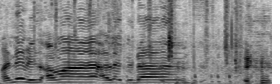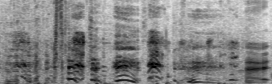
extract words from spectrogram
My name is Ahmad. I like to dance. Alright.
